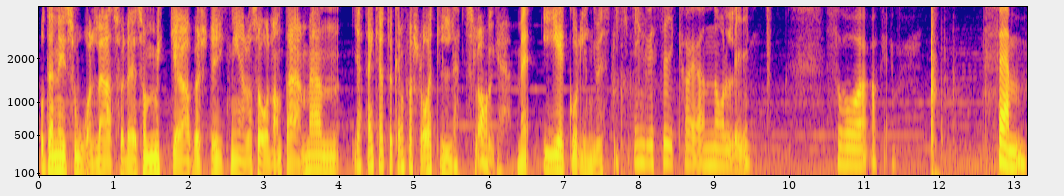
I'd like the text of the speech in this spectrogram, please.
Och den är ju svårläst för det är så mycket överstrykningar och sådant där. Men jag tänker att du kan förstå ett lätt slag med egolingvistik. Lingvistik har jag noll i. Så okej. Okay. Fem.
